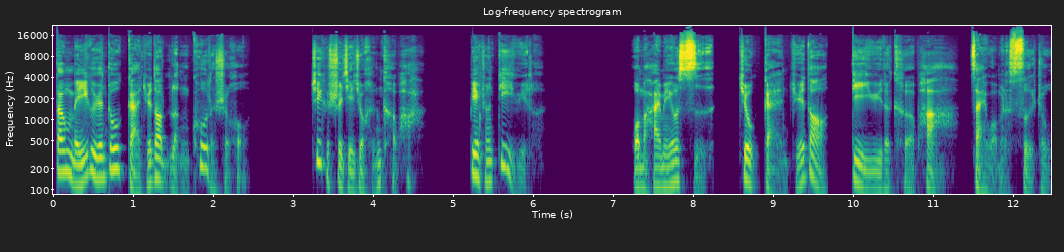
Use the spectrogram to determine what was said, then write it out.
当每一个人都感觉到冷酷的时候，这个世界就很可怕，变成地狱了。我们还没有死，就感觉到地狱的可怕在我们的四周。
